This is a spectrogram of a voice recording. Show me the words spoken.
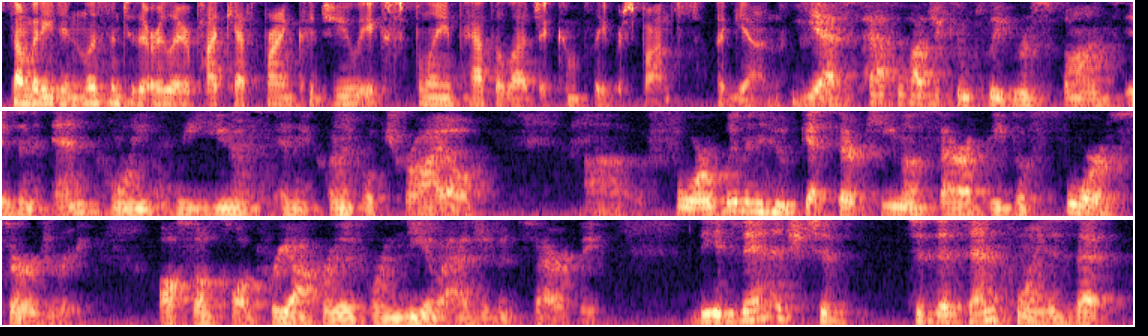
somebody didn't listen to the earlier podcast, Brian, could you explain pathologic complete response again? Yes, pathologic complete response is an endpoint we use in a clinical trial uh, for women who get their chemotherapy before surgery, also called preoperative or neoadjuvant therapy. The advantage to, to this endpoint is that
